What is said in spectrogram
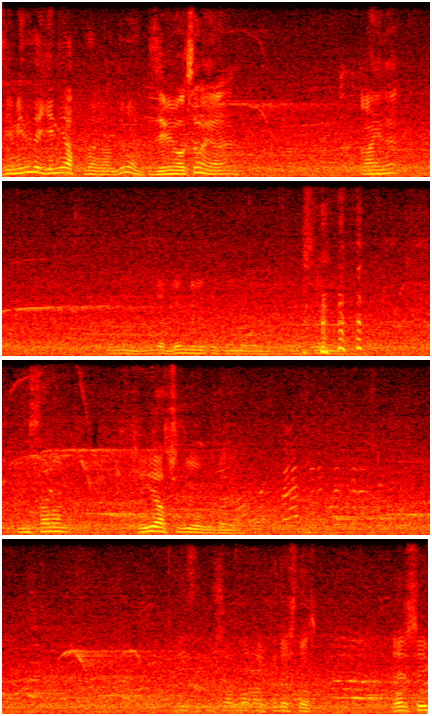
Zemini de yeni yaptılar herhalde değil mi? Zemin baksana ya. Aynı. Oğlum burada ben bile top oynarım. ya. Baksana. İnsanın şeyi açılıyor burada ya. Neyse inşallah arkadaşlar her şey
